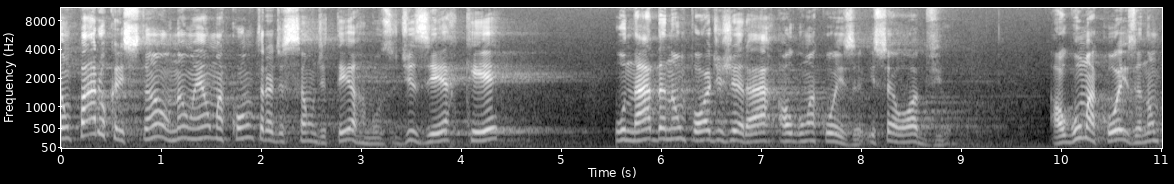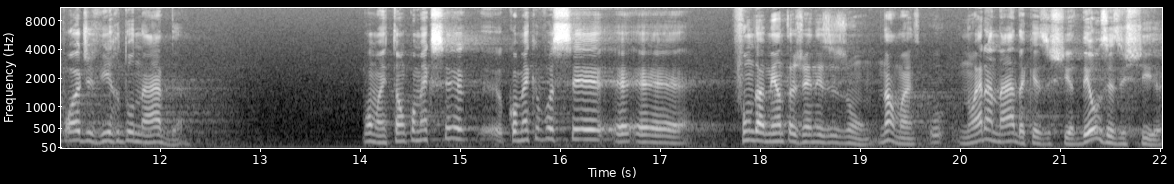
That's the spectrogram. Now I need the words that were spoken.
Então, para o cristão, não é uma contradição de termos dizer que o nada não pode gerar alguma coisa, isso é óbvio. Alguma coisa não pode vir do nada. Bom, mas então como é que você, como é que você é, é, fundamenta Gênesis 1? Não, mas não era nada que existia, Deus existia.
